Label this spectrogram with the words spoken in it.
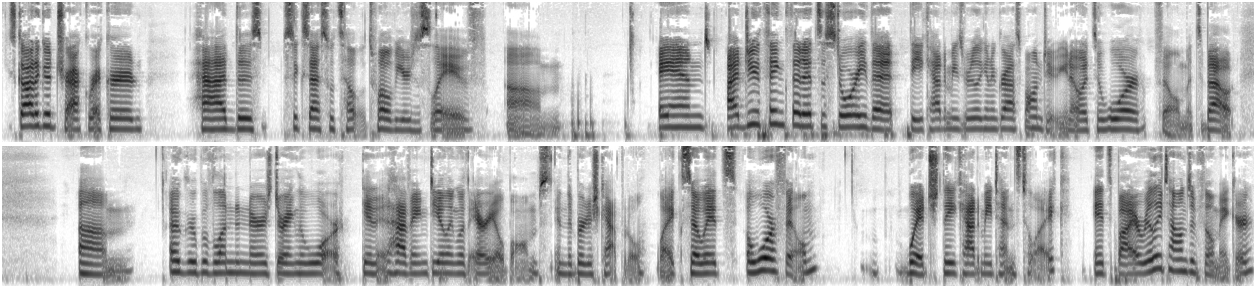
he's got a good track record, had this success with 12 Years a Slave. Um and I do think that it's a story that the Academy is really going to grasp onto. You know, it's a war film. It's about um, a group of Londoners during the war get, having dealing with aerial bombs in the British capital. Like, so it's a war film, which the Academy tends to like. It's by a really talented filmmaker,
